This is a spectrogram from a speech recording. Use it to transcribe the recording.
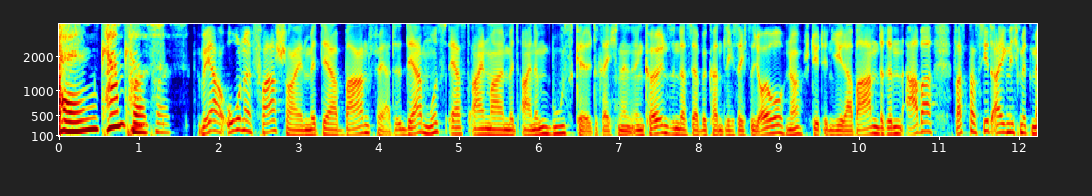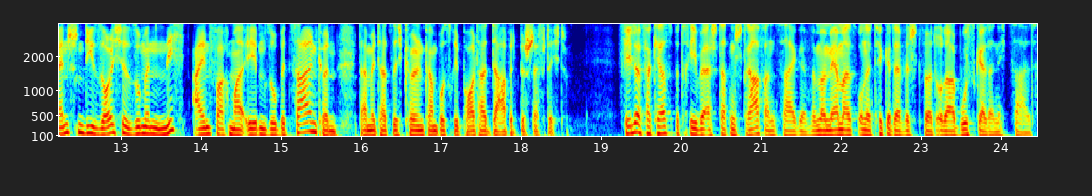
Köln Campus. Wer ohne Fahrschein mit der Bahn fährt, der muss erst einmal mit einem Bußgeld rechnen. In Köln sind das ja bekanntlich 60 Euro, ne? steht in jeder Bahn drin. Aber was passiert eigentlich mit Menschen, die solche Summen nicht einfach mal ebenso bezahlen können? Damit hat sich Köln Campus Reporter David beschäftigt. Viele Verkehrsbetriebe erstatten Strafanzeige, wenn man mehrmals ohne Ticket erwischt wird oder Bußgelder nicht zahlt.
